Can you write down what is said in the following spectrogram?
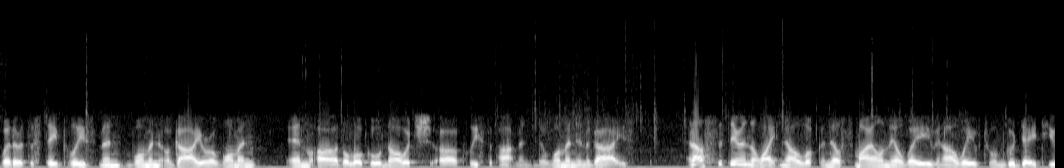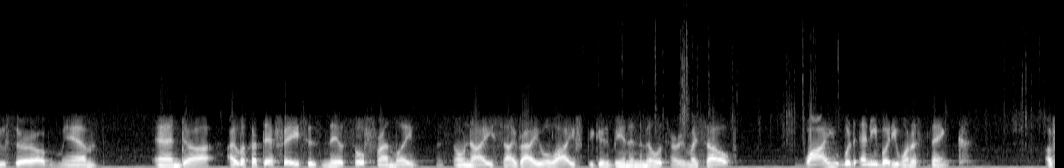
whether it's a state policeman, woman, or guy, or a woman, and uh, the local Norwich uh, Police Department, the woman and the guys. And I'll sit there in the light and I'll look and they'll smile and they'll wave and I'll wave to them, good day to you, sir, or ma'am. And uh, I look at their faces and they're so friendly and so nice. I value life because being in the military myself. Why would anybody want to think of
